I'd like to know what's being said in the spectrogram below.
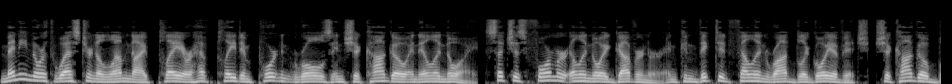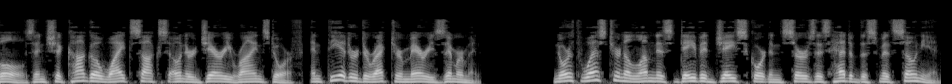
Many Northwestern alumni play or have played important roles in Chicago and Illinois, such as former Illinois governor and convicted felon Rod Blagojevich, Chicago Bulls and Chicago White Sox owner Jerry Reinsdorf, and theater director Mary Zimmerman. Northwestern alumnus David J. Skorton serves as head of the Smithsonian.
